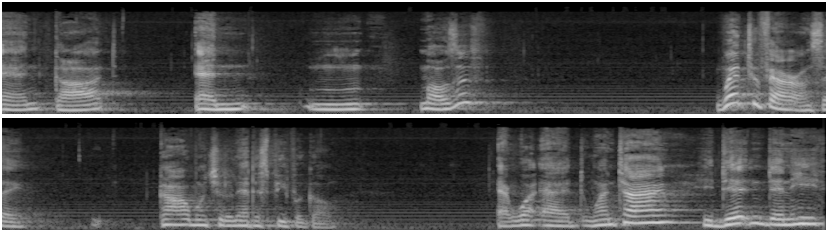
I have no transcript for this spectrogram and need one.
And God and M- Moses went to Pharaoh and said, God wants you to let his people go. At, what, at one time, he didn't. Then he,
